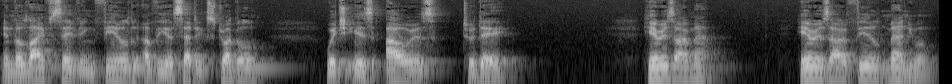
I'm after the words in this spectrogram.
in the life saving field of the ascetic struggle, which is ours today. Here is our map. Here is our field manual.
